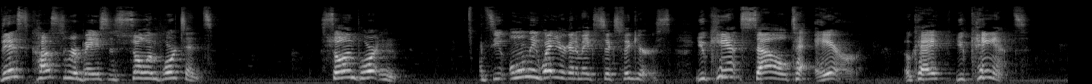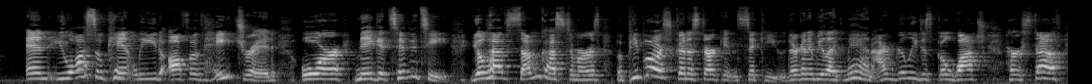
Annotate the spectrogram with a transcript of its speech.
This customer base is so important. So important. It's the only way you're going to make six figures. You can't sell to air, okay? You can't. And you also can't lead off of hatred or negativity. You'll have some customers, but people are to start getting sick of you. They're to be like, man, I really just go watch her stuff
